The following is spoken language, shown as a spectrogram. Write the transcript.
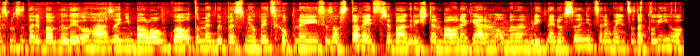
jsme se tady bavili o házení balónku a o tom, jak by pes měl být schopný se zastavit, třeba když ten balonek, já nevím, omylem vlítne do silnice nebo něco takového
